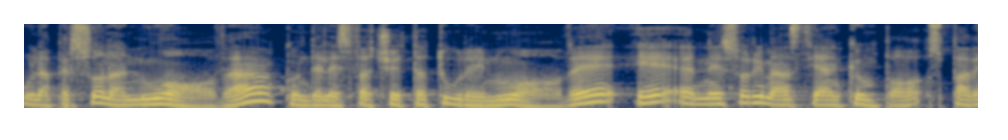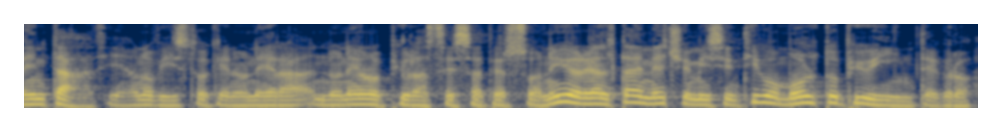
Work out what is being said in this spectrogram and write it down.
una persona nuova, con delle sfaccettature nuove e ne sono rimasti anche un po' spaventati, hanno visto che non, era, non ero più la stessa persona. Io in realtà invece mi sentivo molto più integro,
